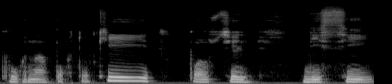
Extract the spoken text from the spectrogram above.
pour n'importe qui tu postules d'ici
